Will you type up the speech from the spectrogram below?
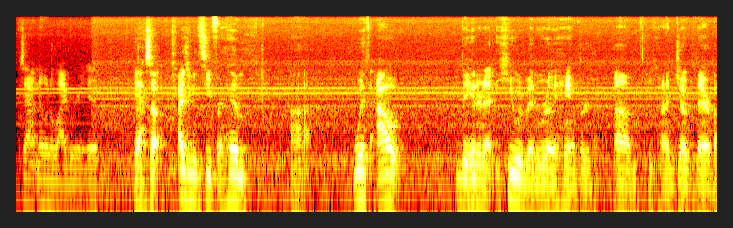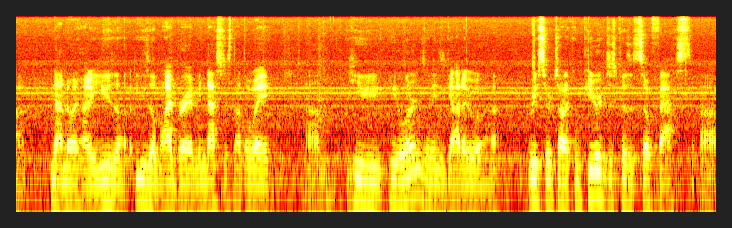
because I don't know what a library is. Yeah, so as you can see for him, uh, without the internet, he would have been really hampered. Um, he kind of joked there about not knowing how to use a use a library. I mean, that's just not the way um, he he learns, and he's got to uh, research on a computer just because it's so fast, um,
